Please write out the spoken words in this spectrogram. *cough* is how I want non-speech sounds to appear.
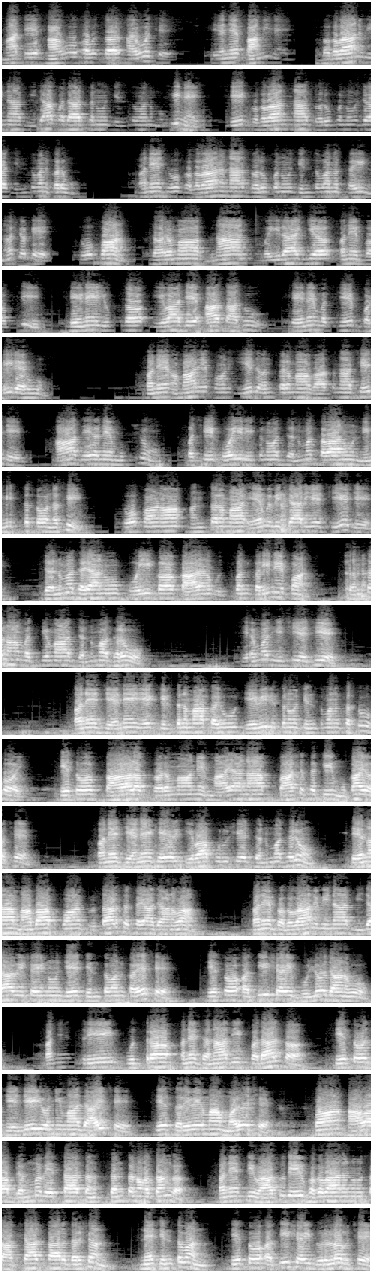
માટે આવો અવસર આવ્યો છે, તેને પામીને ભગવાન વિના બીજા પદાર્થનું ચિંતવન મૂકીને એક ભગવાનના સ્વરૂપનું જ ચિંતવન કરવું. અને જો ભગવાનના સ્વરૂપનું ચિંતવન થઈ ન શકે, તો પણ ધર્મ, જ્ઞાન, વૈરાગ્ય અને ભક્તિ તેને યુક્ત એવા જે આ સાધુ તેને મધ્યે પડી રહેવું. અને અમારે પણ એ જ અંતરમાં વાસના છે જે આ દેહને મૂકશું પછી કોઈ રીતનો જન્મ થવાનું નિમિત્ત તો નથી, તો પણ અંતરમાં એમ વિચારીએ છીએ જે જન્મ થયાનું કોઈક કારણ ઉત્પન્ન કરીને પણ સંતના મધ્યમાં જન્મ ધરવો. એમ જ ઈચ્છીએ છીએ. અને જેને એ કીર્તનમાં કહ્યું એવી રીતનું ચિંતન થતું હોય, તે તો કાળ, કર્મ અને માયાના પાશ થકી મુકાયો છે. અને જેને ઘેર એવા પુરુષે જન્મ ધર્યો, તેના મા બાપ પણ કૃતાર્થ થયા જાણવા. અને ભગવાન વિના બીજા વિષયનું જે ચિંતવન કરે છે, તે તો અતિશય ભૂલ્યો જાણવો. અને સ્ત્રી, પુત્ર અને ધનાદિક પદાર્થ તે તો જે જે યોનિમાં જાય છે તે સર્વેમાં મળે છે. પણ આવા બ્રહ્મવેત્તા સંતનો સંગ અને શ્રી વાસુદેવ ભગવાનનું સાક્ષાત્કાર દર્શન ને ચિંતવન તે તો અતિશય દુર્લભ છે.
